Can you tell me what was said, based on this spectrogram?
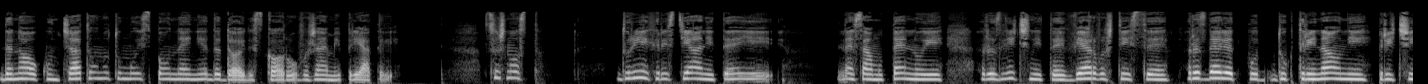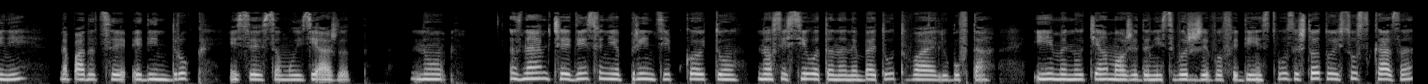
Дано окончателното му изпълнение да дойде скоро, уважаеми приятели. Всъщност, дори и християните и не само те, но и различните вярващи се разделят по доктринални причини нападат се един друг и се самоизяждат. Но знаем, че единственият принцип, който носи силата на небето, това е любовта. И именно тя може да ни свърже в единство, защото Исус каза,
